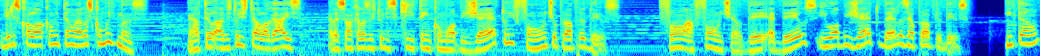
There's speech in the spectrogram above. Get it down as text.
e eles colocam então elas como irmãs. Né? As virtudes teologais, elas são aquelas virtudes que têm como objeto e fonte o próprio Deus. A fonte é, o de, é Deus e o objeto delas é o próprio Deus. Então,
